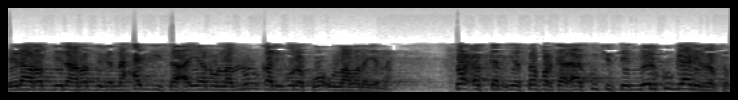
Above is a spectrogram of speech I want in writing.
ilaa rabbinaa rabbigana xaggiisa ayaanu la munqalibuuna kuwa u laabanayana. Socodkan iyo safarkan aad ku jirteen meel ku gaadhi rabto.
